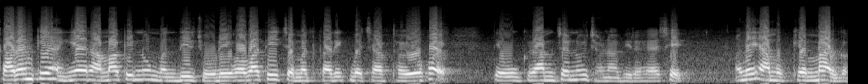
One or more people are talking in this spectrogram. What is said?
કારણ કે અહીંયા રામાપીરનું મંદિર જોડે હોવાથી ચમત્કારિક બચાવ થયો હોય તેવું ગ્રામજનો જણાવી રહ્યા છે. અને આ મુખ્ય માર્ગ,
